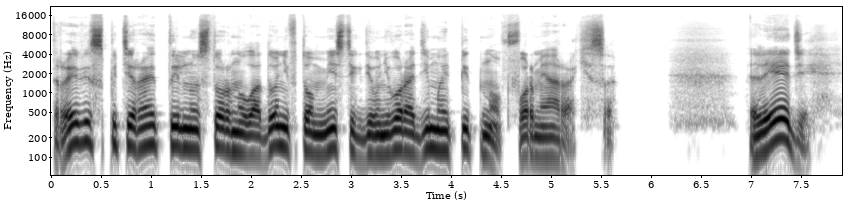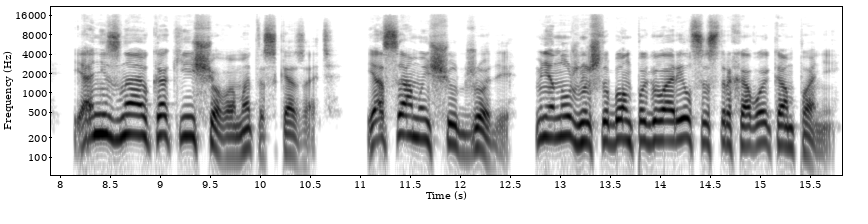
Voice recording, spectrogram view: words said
Трэвис потирает тыльную сторону ладони в том месте, где у него родимое пятно в форме арахиса. «Леди, я не знаю, как еще вам это сказать. Я сам ищу Джоди. Мне нужно, чтобы он поговорил со страховой компанией.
